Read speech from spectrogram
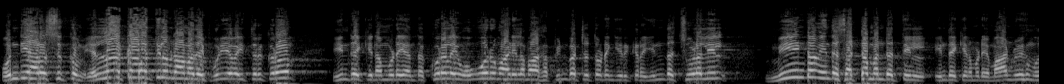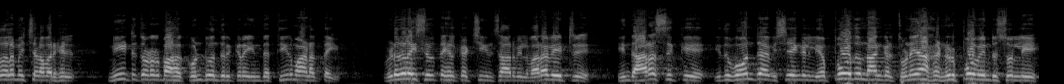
ஒன்றிய அரசுக்கும் எல்லா காலத்திலும் நாம் அதை புரிய வைத்திருக்கிறோம். இன்றைக்கு நம்முடைய அந்த குரலை ஒவ்வொரு மாநிலமாக பின்பற்ற தொடங்கி இருக்கிற இந்த சூழலில் மீண்டும் இந்த சட்டமன்றத்தில் இன்றைக்கு நம்முடைய மாண்புமிகு முதலமைச்சர் அவர்கள் நீட்டு தொடர்பாக கொண்டு வந்திருக்கிற இந்த தீர்மானத்தை விடுதலை சிறுத்தைகள் கட்சியின் சார்பில் வரவேற்று இந்த அரசுக்கு இது போன்ற விஷயங்களில் எப்போதும் நாங்கள் துணையாக நிற்போம் என்று சொல்லி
